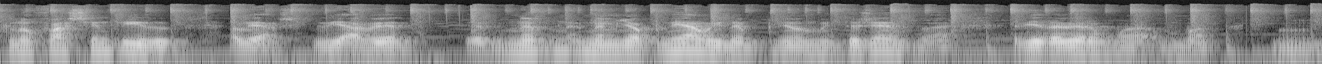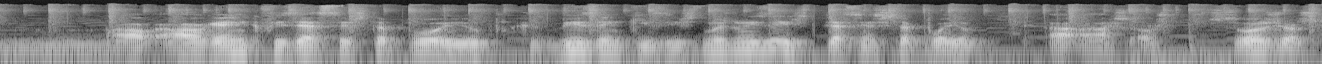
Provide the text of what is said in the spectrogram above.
que não faz sentido. Aliás, devia haver, na, na minha opinião e na opinião de muita gente, não é? Havia de haver uma, uma um, alguém que fizesse este apoio, porque dizem que existe, mas não existe. Fizessem este apoio aos, aos professores e aos,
